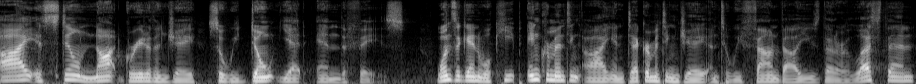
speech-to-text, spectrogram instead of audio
i is still not greater than j, so we don't yet end the phase. Once again, we'll keep incrementing i and decrementing j until we found values that are less than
